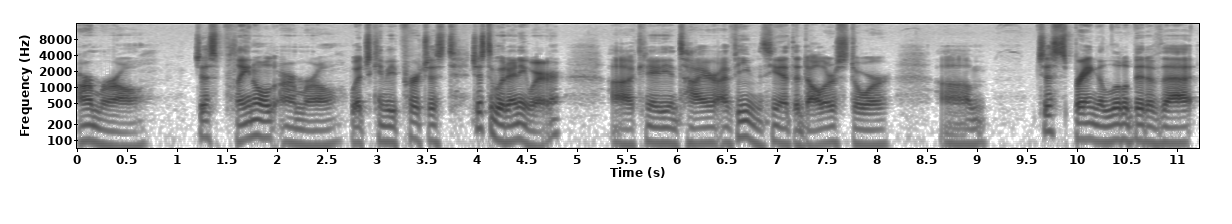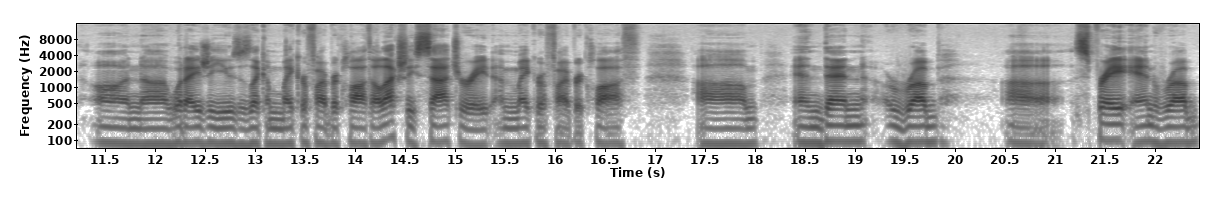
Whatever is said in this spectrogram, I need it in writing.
Armor All just plain old Armor All, which can be purchased just about anywhere. Uh, Canadian Tire, I've even seen it at the dollar store. Um, just spraying a little bit of that on uh, what I usually use is like a microfiber cloth. I'll actually saturate a microfiber cloth um, and then rub, uh, spray and rub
